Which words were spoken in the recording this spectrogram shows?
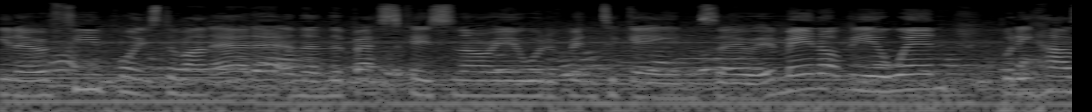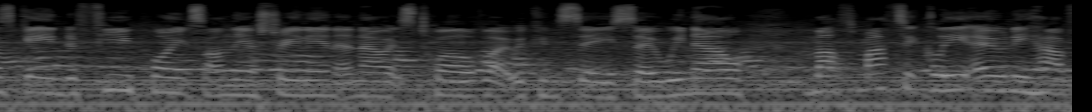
you know, a few points to Van Eerde, and then the best case scenario would have been to gain. So it may not be a win, but he has gained a few points on the Australian, and now it's 12, like we can see. So we now mathematically only have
